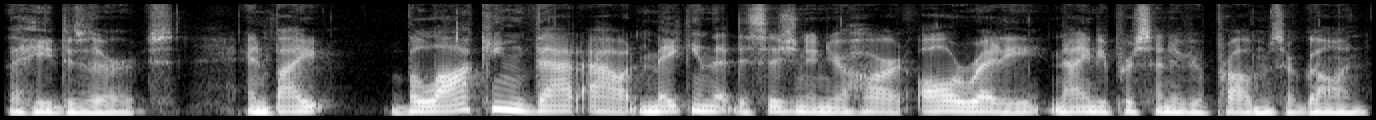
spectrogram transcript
that He deserves. And by blocking that out, making that decision in your heart, already 90% of your problems are gone.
